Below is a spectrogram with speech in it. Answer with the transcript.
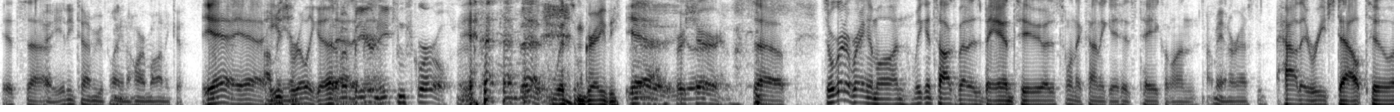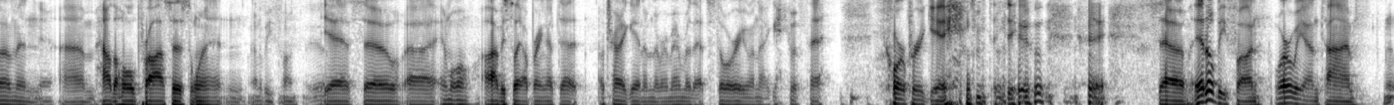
it's uh, Hey, anytime you're playing a harmonica yeah, yeah. He's in. really good have at a it. beer and eat some squirrel. Can't beat it. with some gravy. Yeah, Yeah, for yeah. sure. So so we're gonna bring him on. We can talk about his band too. I just want to kind of get his take on I'm interested. how they reached out to him and um, how the whole process went and That'll be fun. Yeah. so uh, and we'll obviously I'll bring up that I'll try to get him to remember that story when I gave him that corporate gig to do. so it'll be fun. Where are we on time? Well,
